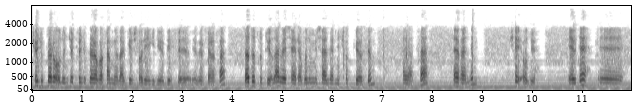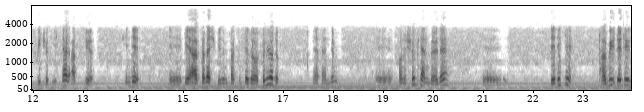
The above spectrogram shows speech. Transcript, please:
Çocukları olunca çocuklara bakamıyorlar. Birisi oraya gidiyor, birisi öbür tarafa. Dadı tutuyorlar vesaire. Bunun misallerini çok gördüm hayatta. Efendim, şey oluyor. evde e, birçok işler aksıyor. Şimdi e, bir arkadaş bizim fakültede oturuyorduk. Efendim e, konuşurken böyle e, dedi ki tabii dedi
